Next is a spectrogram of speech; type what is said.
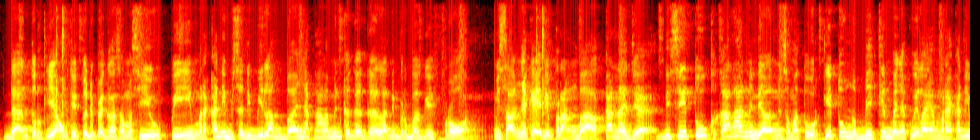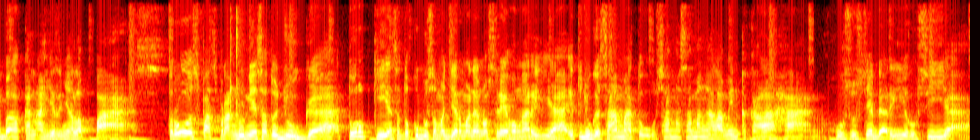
Dan Turki yang waktu itu dipegang sama CUP, mereka nih bisa dibilang banyak ngalamin kegagalan di berbagai front. Misalnya kayak di Perang Balkan aja, di situ kekalahan yang dialami sama Turki tuh ngebikin banyak wilayah mereka di Balkan akhirnya lepas. Terus pas Perang Dunia Satu juga, Turki yang satu kubu sama Jerman dan Austria-Hongaria itu juga sama tuh, sama-sama ngalamin kekalahan, khususnya dari Rusia.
